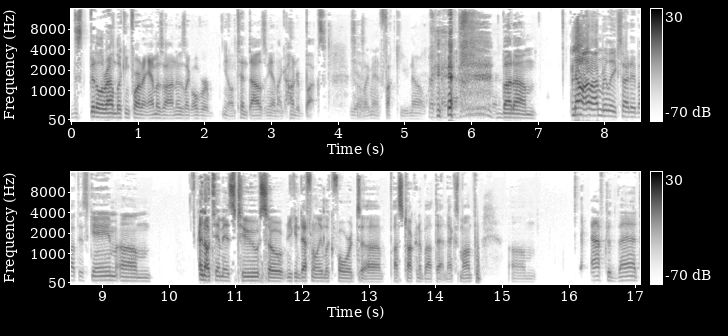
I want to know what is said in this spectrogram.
this fiddle around looking for it on Amazon. It was like over you know ten thousand yen, like hundred bucks. So I was like, man, fuck you, no. but um, no, I'm I'm really excited about this game. Um, I know Tim is too, so you can definitely look forward to uh, us talking about that next month. Um, after that,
